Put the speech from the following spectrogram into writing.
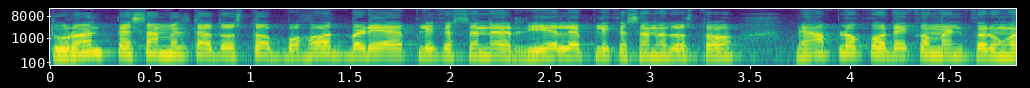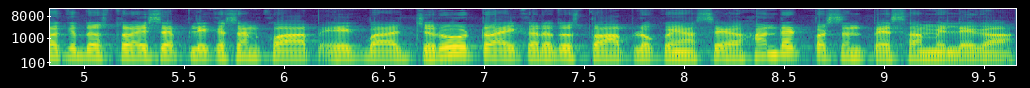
तुरंत पैसा मिलता है दोस्तों, बहुत बढ़िया एप्लीकेशन है रियल एप्लीकेशन है दोस्तों। मैं आप लोग को रिकमेंड करूँगा कि दोस्तों इस एप्लीकेशन को आप एक बार ज़रूर ट्राई करें दोस्तों, आप लोग को यहाँ से हंड्रेड परसेंट पैसा मिलेगा।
